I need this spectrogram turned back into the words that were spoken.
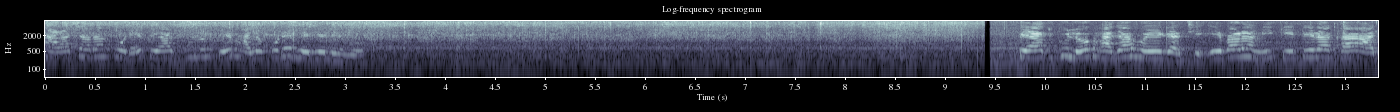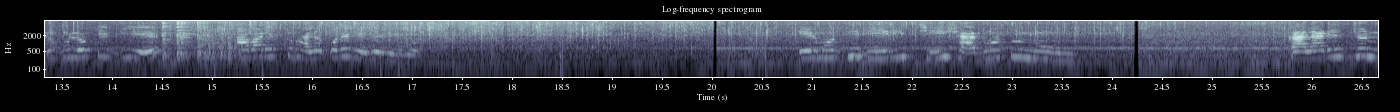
নাড়াচাড়া করে পেঁয়াজগুলোকে ভালো করে ভেজে নেব। পেঁয়াজগুলো ভাজা হয়ে গেছে। এবার আমি কেটে রাখা আলুগুলোকে দিয়ে আবার একটু ভালো করে ভেজে নেব। এর মধ্যে দিয়ে দিচ্ছি স্বাদ মতো নুন। কালারের জন্য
